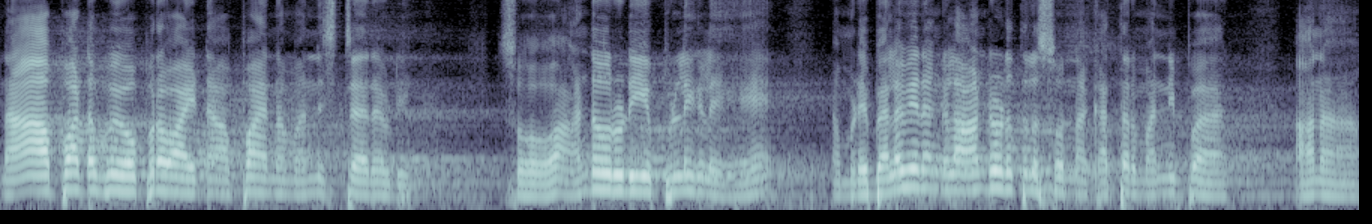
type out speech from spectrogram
நான் அப்பாட்ட போய் ஒப்புரவாயிட்டேன். அப்பா என்ன மன்னிச்சிட்டாரு அப்படின்னு. ஸோ ஆண்டவருடைய பிள்ளைகளே நம்முடைய பலவீனங்களை ஆண்டவரத்தில் சொன்ன கத்தர் மன்னிப்பார். ஆனால்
